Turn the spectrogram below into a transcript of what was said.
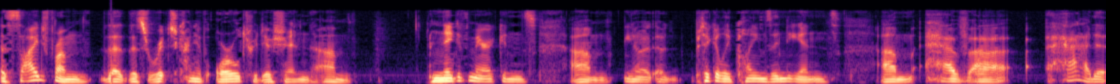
aside from the, this rich kind of oral tradition, um, Native Americans, um, you know, uh, particularly Plains Indians, um, have uh, had a,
